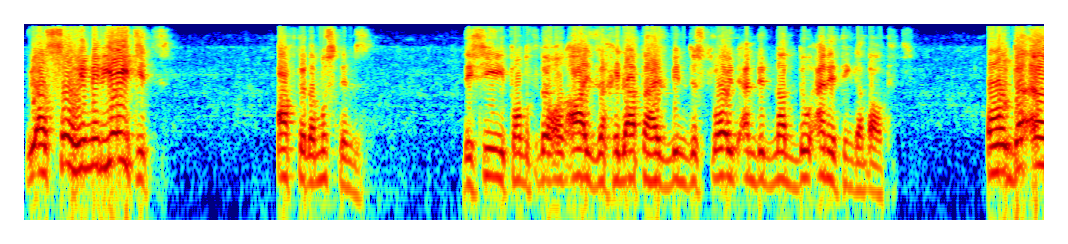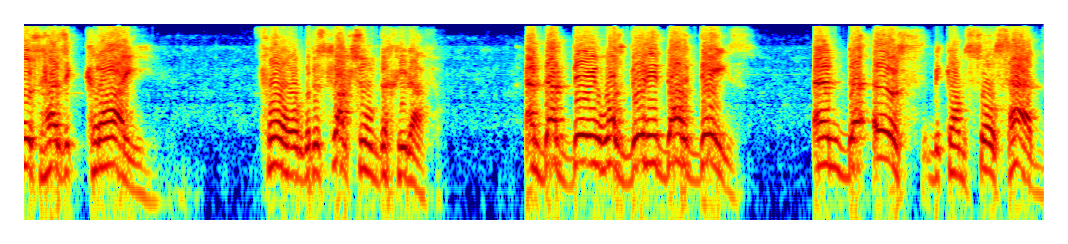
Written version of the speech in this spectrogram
we are so humiliated after the Muslims. They see front of their own eyes the Khilafah has been destroyed and did not do anything about it. Or the earth has a cry for the destruction of the Khilafah. And that day was very dark days. And the earth becomes so sad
